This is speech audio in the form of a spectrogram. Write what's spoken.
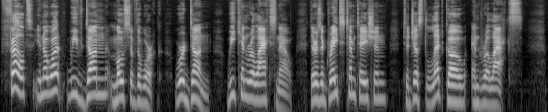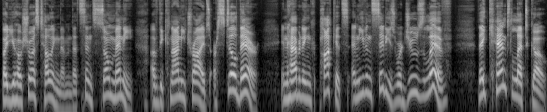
felt, you know what, we've done most of the work. We're done. We can relax now. There's a great temptation to just let go and relax. But Yehoshua is telling them that since so many of the Knani tribes are still there, inhabiting pockets and even cities where Jews live, they can't let go.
